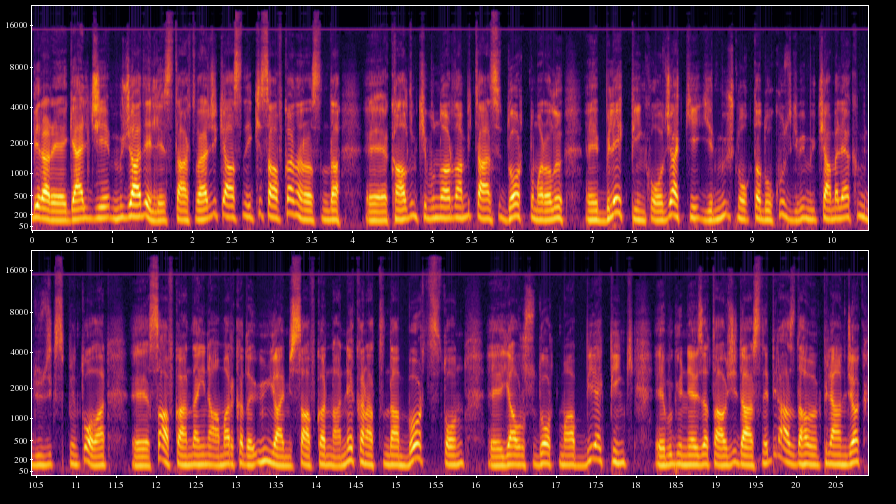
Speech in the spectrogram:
bir araya geleceği mücadele start verecek aslında iki safkan arasında e, kaldım ki bunlardan bir tanesi 4 numaralı e, Blackpink olacak ki 23.9 gibi mükemmel yakın bir düzlük sprinti olan e, safkandan yine Amerika'da ün yaymış safkanın anne kanatından Birdstone e, yavrusu 4 numaralı Blackpink e, bugün Nevzat Avcı dersinde biraz daha ön planacak.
